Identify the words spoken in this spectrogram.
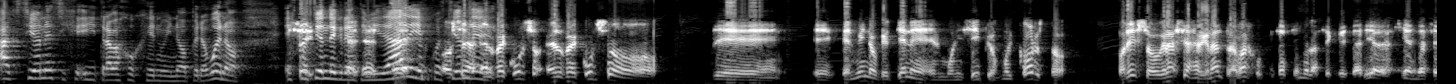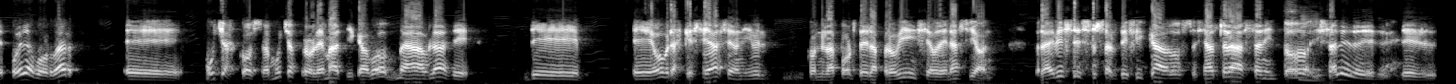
acciones y, trabajo genuino. Pero bueno, es cuestión de eh, creatividad eh, y es cuestión de... El recurso, el recurso de, genuino que tiene el municipio es muy corto por eso, gracias al gran trabajo que está haciendo la Secretaría de Hacienda, se puede abordar eh, muchas cosas, muchas problemáticas. Vos me hablas de, de eh, obras que se hacen a nivel con el aporte de la provincia o de nación, pero a veces esos certificados se atrasan y todo, y sale del de,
